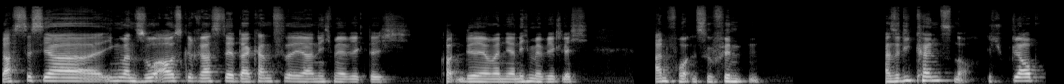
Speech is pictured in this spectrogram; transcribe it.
Das ist ja irgendwann so ausgerastet, da kannst du ja nicht mehr wirklich, konnten dir ja nicht mehr wirklich Antworten zu finden. Also die können es noch. Ich glaube,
